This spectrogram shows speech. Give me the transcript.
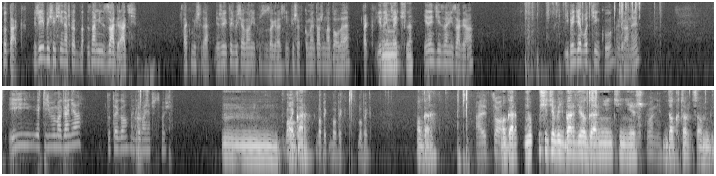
To tak, jeżeli byście chcieli na przykład na- z nami zagrać, tak myślę, jeżeli ktoś by chciał z nami po prostu zagrać, niech pisze w komentarzu na dole, tak Nie jeden dzień, myślę. jeden dzień z nami zagra i będzie w odcinku nagrany i jakieś wymagania do tego nagrywania czy coś? Mm, Bobek, ogar, Bobek, Bobek, Bobek. ogar, Ale co? ogar. Musicie być bardziej ogarnięci niż Dokładnie. doktor zombie.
